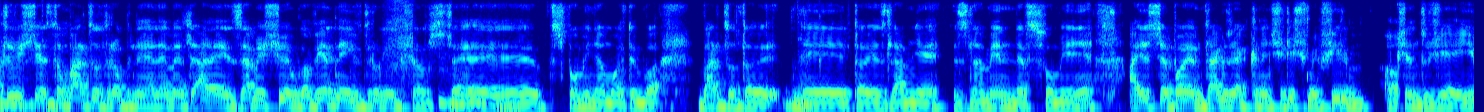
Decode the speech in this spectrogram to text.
Oczywiście jest to bardzo drobny element, ale zamieściłem go w jednej i w drugiej książce. Mm. E, wspominam o tym, bo bardzo to, e, to jest dla mnie znamienne wspomnienie. A jeszcze powiem tak, że jak kręciliśmy film o księdzu Ziei,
